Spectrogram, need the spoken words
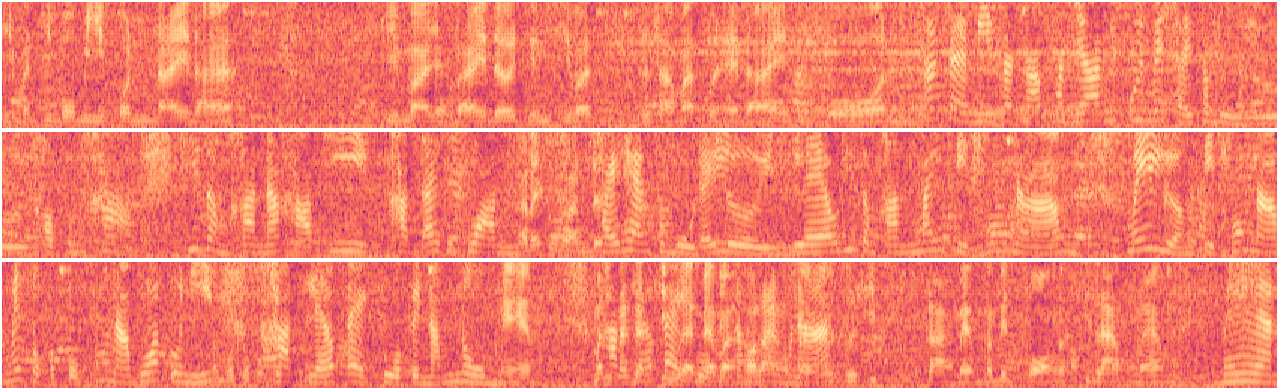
นี่มันที่โบมีคนได้นะ พิมพ์มาอยากได้เด้อจึงที่ว่าจะสามารถเปิดให้ได้ทุกคน ตั้งแต่มีสครับพันยาพี่ปุ้ยไม่ใช้สบู่เลยขอบคุณค่ะ ที่สำคัญนะคะ พี่ขัดได้ทุกวันขัดได้ทุกวันเด้อ ใช้แทนสบู่ได้เลย แล้วที่สำคัญไม่ติดห้องน้ำไม่เหลืองติดห้องน้ำไม่สกปรกห้องน้ำเพราะว่าตัวนี้มันบ่สกปรกขัดแล้วแตกตัวเป็นน้ำนม แมน มันขัดมันก็แล้วสิเหมือนแบบว่าแต่เขาล่างของตัวเป็นน้ำน้ำก็คือสิต่างแบบมันเป็นฟองกับสิล่างของน้ำเลยแมน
